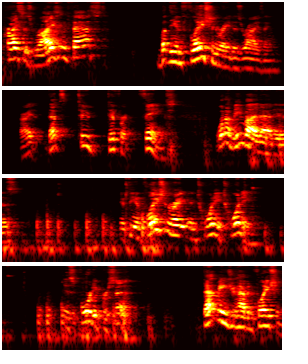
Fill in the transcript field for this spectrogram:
prices rising fast, but the inflation rate is rising. All right, that's two different things. What I mean by that is, if the inflation rate in 2020 is 40%, that means you have inflation,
